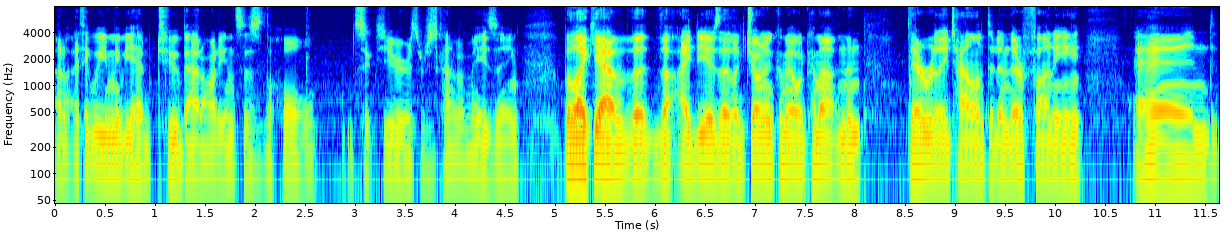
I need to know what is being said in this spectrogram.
I, I think we maybe had two bad audiences the whole six years, which is kind of amazing. But like, yeah, the the idea is that like Jonah and Kumail would come out and then they're really talented and they're funny, and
